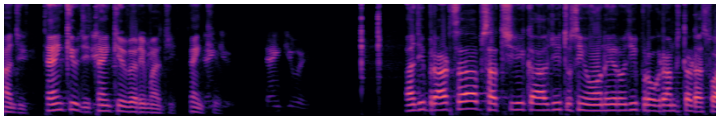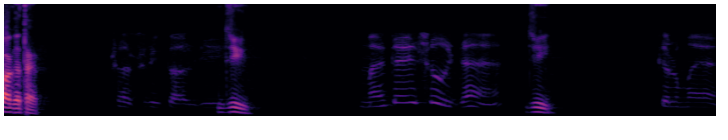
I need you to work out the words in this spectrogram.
ਹਾਂਜੀ। ਥੈਂਕ ਯੂ ਜੀ ਥੈਂਕ ਯੂ ਵੈਰੀ ਮਚ ਜੀ। Thank you thank you you ਹਾਂਜੀ ਬਰਾੜ ਸਾਹਿਬ ਸਤਿ ਸ਼੍ਰੀ ਅਕਾਲ ਜੀ। ਤੁਸੀਂ ਔਨ 에ਅਰ ਹੋ ਜੀ। ਪ੍ਰੋਗਰਾਮ 'ਚ ਤੁਹਾਡਾ ਸਵਾਗਤ ਹੈ। ਸਤਿ ਸ੍ਰੀ ਅਕਾਲ ਜੀ। ਜੀ। ਮੈਂ ਤਾਂ ਇਹ ਸੋਚਦਾ ਹਾਂ, ਜੀ। ਚਲੋ ਮੈਂ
